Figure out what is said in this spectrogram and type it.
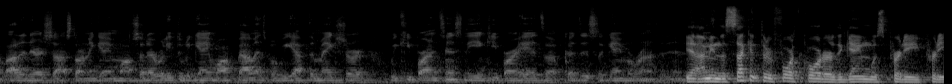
a lot of their shots starting the game off. So that really threw the game off balance. But we have to make sure we keep our intensity and keep our heads up because it's a game of runs at the end. of the Yeah. I mean the second through fourth quarter, the game was pretty pretty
